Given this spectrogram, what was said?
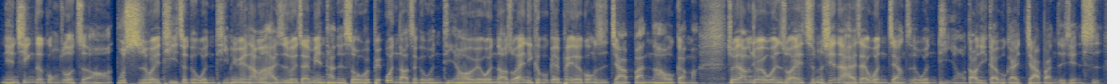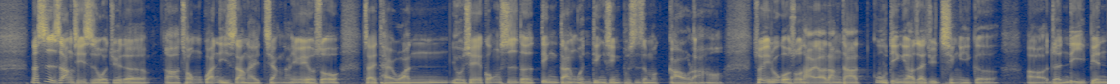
年轻的工作者哈，不时会提这个问题，因为他们还是会在面谈的时候会被问到这个问题，然后会被问到说，哎，你可不可以配合公司加班呐，或干嘛？所以他们就会问说，哎，怎么现在还在问这样子的问题哦？到底该不该加班这件事？那事实上，其实我觉得啊，从管理上来讲呢，因为有时候在台湾有些公司的订单稳定性不是这么高了哈，所以如果说他要让他固定要再去请一个啊人力编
